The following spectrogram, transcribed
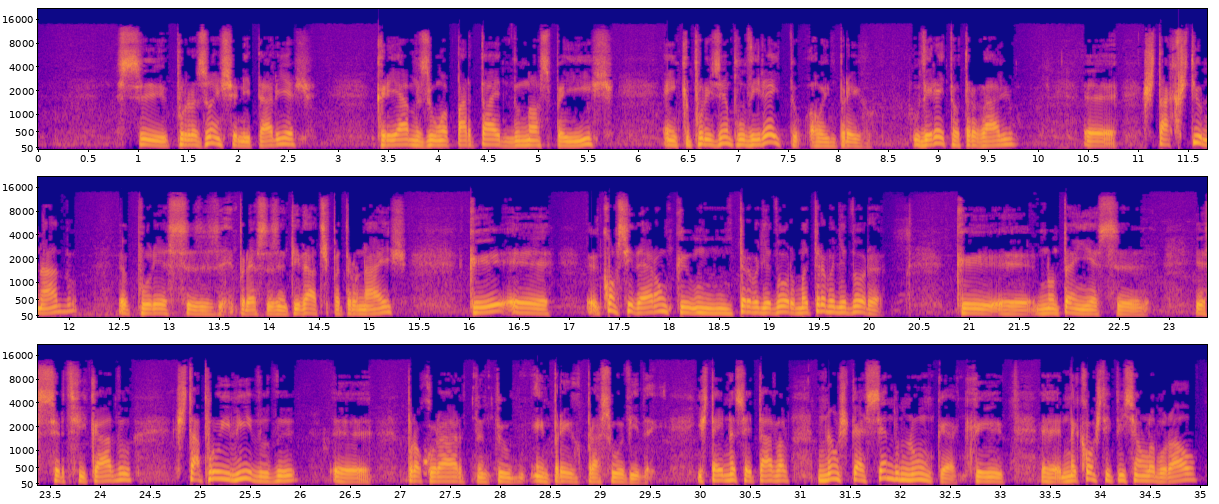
se, por razões sanitárias, criamos um apartheid no nosso país em que, por exemplo, o direito ao emprego, o direito ao trabalho, eh, está questionado eh, por, esses, por essas entidades patronais que consideram que um trabalhador, uma trabalhadora que eh, não tem esse, esse certificado está proibido de eh, procurar portanto, emprego para a sua vida. Isto é inaceitável, não esquecendo nunca que eh, na Constituição Laboral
